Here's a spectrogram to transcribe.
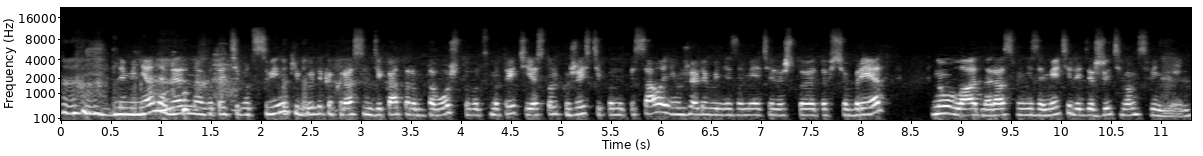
Для меня, наверное, вот эти вот свинки были как раз индикатором того, что вот смотрите, я столько жести понаписала, неужели вы не заметили, что это все бред? Ну ладно, раз вы не заметили, держите вам свиней.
